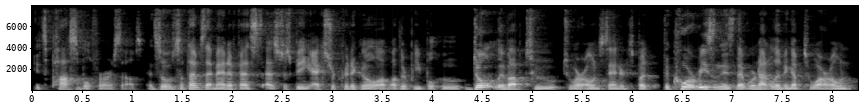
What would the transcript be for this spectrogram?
it's possible for ourselves. And so sometimes that manifests as just being extra critical of other people who don't live up to, to our own standards. But the core reason is that we're not living up to our own.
